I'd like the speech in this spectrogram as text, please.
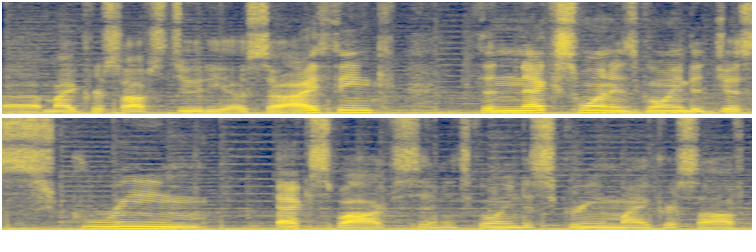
uh, Microsoft Studios. So I think the next one is going to just scream Xbox and it's going to scream Microsoft.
